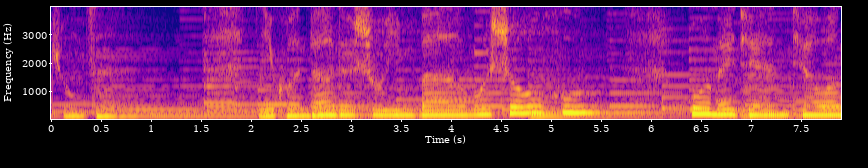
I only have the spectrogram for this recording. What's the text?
种子。你宽大的树荫把我守护，我每天眺望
